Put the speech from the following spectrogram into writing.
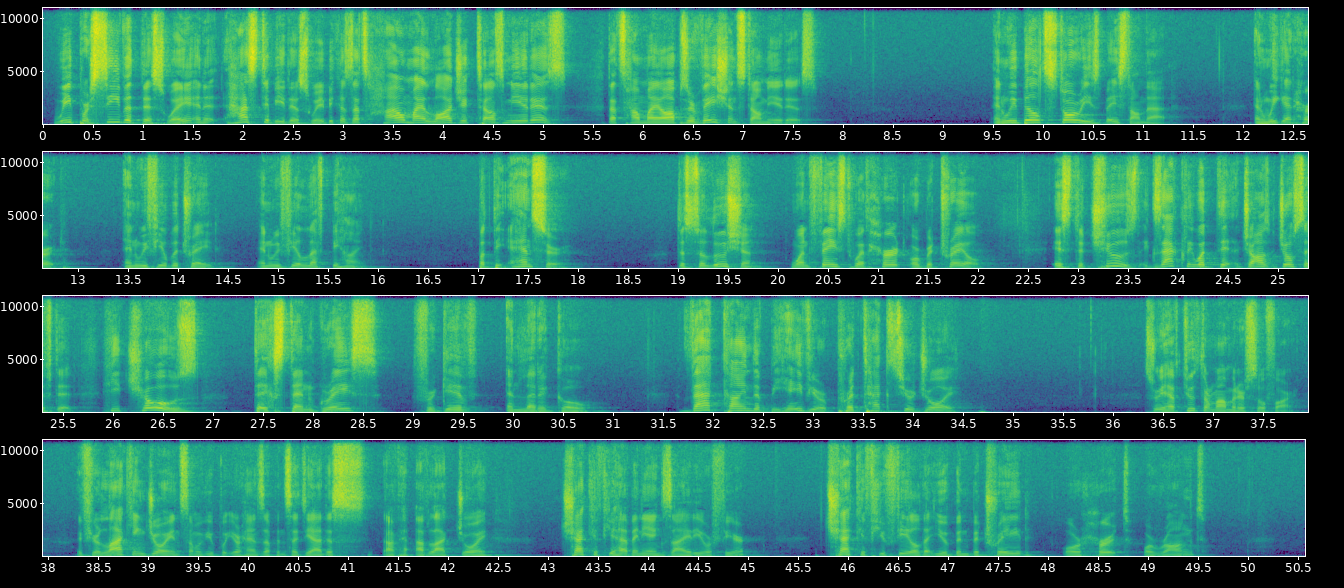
We perceive it this way, and it has to be this way because that's how my logic tells me it is. That's how my observations tell me it is. And we build stories based on that. And we get hurt, and we feel betrayed, and we feel left behind. But the answer, the solution, when faced with hurt or betrayal, is to choose exactly what Joseph did. He chose to extend grace, forgive, and let it go. That kind of behavior protects your joy. So we have two thermometers so far. If you're lacking joy, and some of you put your hands up and said, "Yeah, this I've, I've lacked joy," check if you have any anxiety or fear. Check if you feel that you've been betrayed or hurt or wronged,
